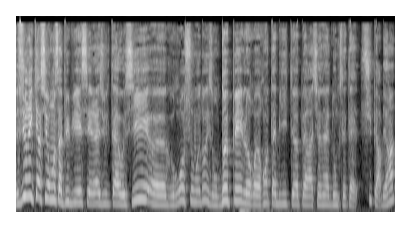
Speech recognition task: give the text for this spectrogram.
Zurich Assurance a publié ses résultats aussi. Euh, grosso modo, ils ont dopé leur rentabilité opérationnelle, donc c'était super bien.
